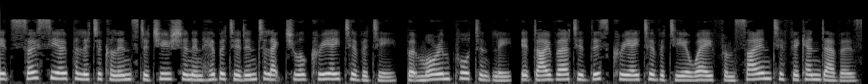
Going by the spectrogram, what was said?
Its socio-political institution inhibited intellectual creativity, but more importantly, it diverted this creativity away from scientific endeavors.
